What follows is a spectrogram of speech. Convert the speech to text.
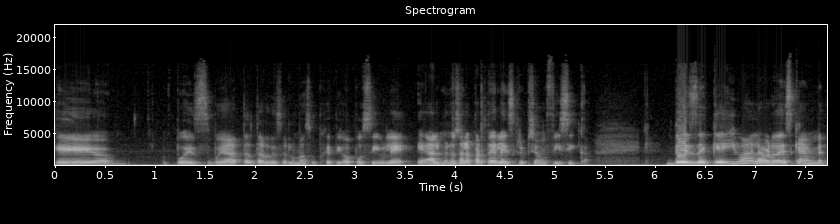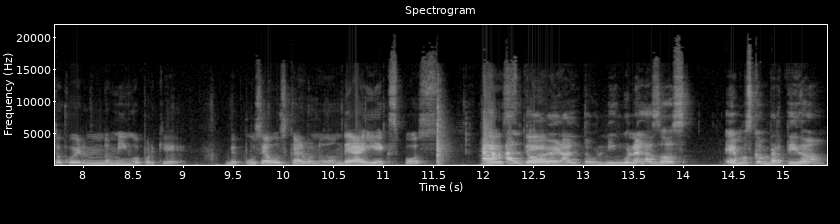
eh, pues voy a tratar de ser lo más objetiva posible, al menos en la parte de la descripción física. Desde que iba, la verdad es que a mí me tocó ir un domingo porque me puse a buscar, bueno, dónde hay expos Ah, alto, a este, ver, alto. Ninguna de las dos hemos compartido.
